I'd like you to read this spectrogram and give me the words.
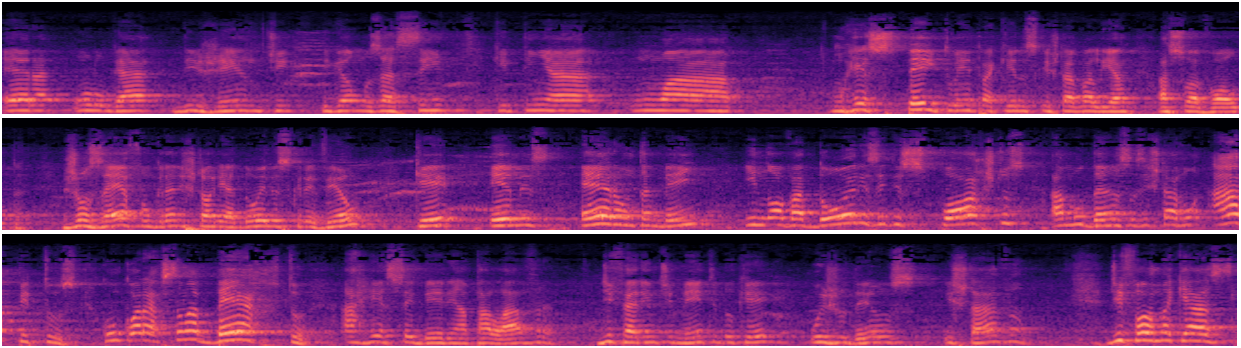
era um lugar de gente, digamos assim, que tinha uma um respeito entre aqueles que estavam ali à, à sua volta. José, o grande historiador, ele escreveu que eles eram também inovadores e dispostos a mudanças, estavam aptos, com o coração aberto a receberem a palavra, diferentemente do que os judeus estavam. De forma que, as,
